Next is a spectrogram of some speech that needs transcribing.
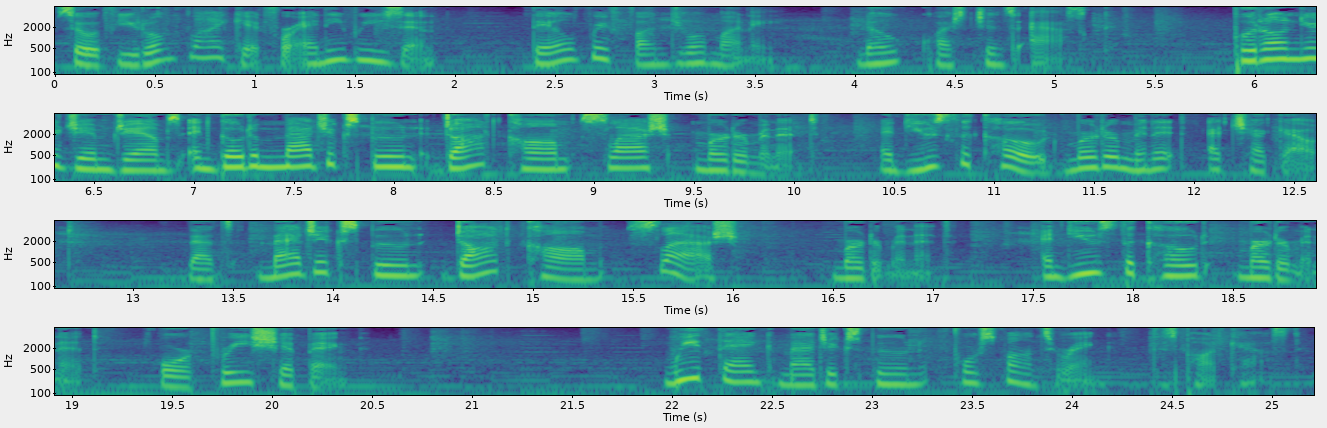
So if you don't like it for any reason, they'll refund your money. No questions asked. Put on your gym jams and go to magicspoon.com slash murderminute and use the code murderminute at checkout. That's magicspoon.com slash murderminute and use the code murderminute for free shipping. We thank Magic Spoon for sponsoring this podcast.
